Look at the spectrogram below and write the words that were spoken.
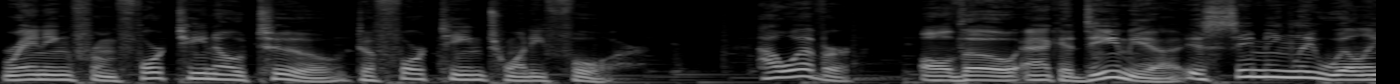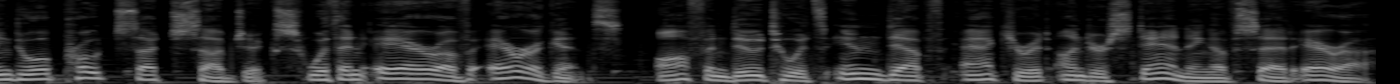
reigning from 1402 to 1424. However, although academia is seemingly willing to approach such subjects with an air of arrogance, often due to its in-depth accurate understanding of said era,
